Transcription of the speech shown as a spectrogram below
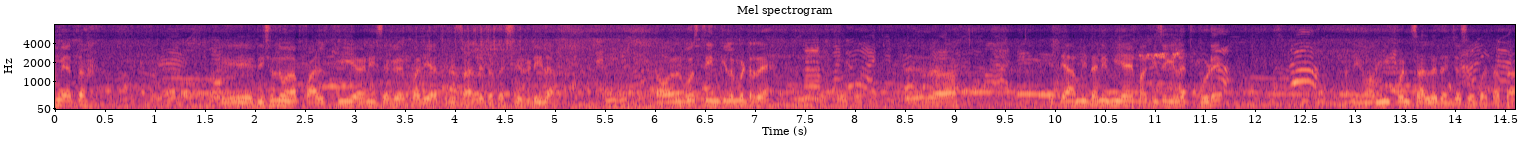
मी आता. हे दिसेल तुम्हाला पालखी आणि सगळे पदयात्री चाललेत आता शिर्डीला. ऑलमोस्ट तीन किलोमीटर आहे. तर इथे अमित आणि मी आहे बाकीचे गेलेत पुढे. आणि मम्मी पण चाललो त्यांच्यासोबत. आता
